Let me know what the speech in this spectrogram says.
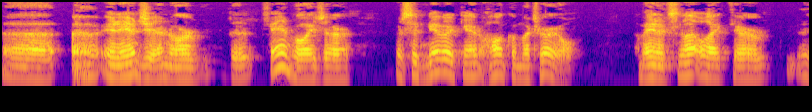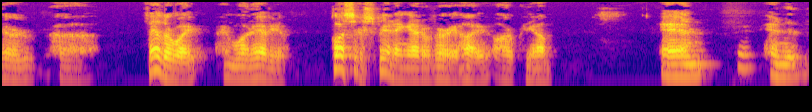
uh, an engine or the fan blades are a significant hunk of material. I mean, it's not like they're they're uh, featherweight and what have you. Plus, they're spinning at a very high RPM, and and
